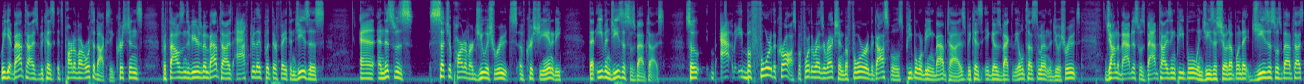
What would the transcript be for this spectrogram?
We get baptized because it's part of our orthodoxy. Christians for thousands of years have been baptized after they've put their faith in Jesus and, and this was such a part of our Jewish roots of Christianity that even Jesus was baptized. So at, before the cross, before the resurrection, before the Gospels, people were being baptized because it goes back to the Old Testament and the Jewish roots. John the Baptist was baptizing people when Jesus showed up one day. Jesus was baptized.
